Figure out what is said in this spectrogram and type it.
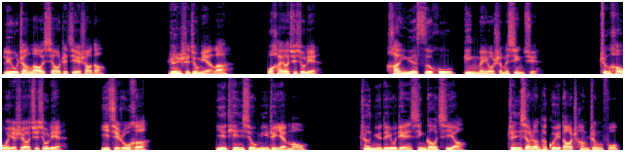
柳长老笑着介绍道：“认识就免了，我还要去修炼。”韩月似乎并没有什么兴趣。正好我也是要去修炼，一起如何？叶天秀眯着眼眸，这女的有点心高气傲，真想让她跪倒唱征服。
